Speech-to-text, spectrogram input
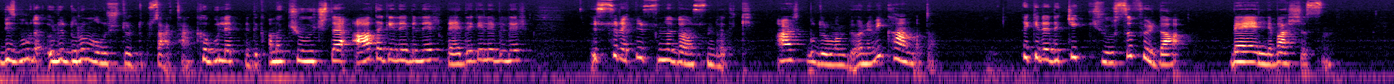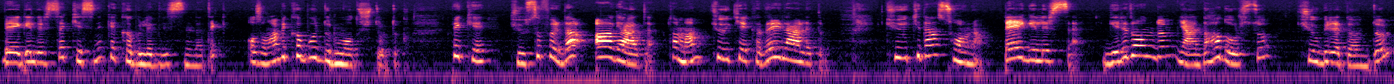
Biz burada ölü durum oluşturduk zaten. Kabul etmedik. Ama Q3'te A da gelebilir, B de gelebilir. Üst sürekli üstünde dönsün dedik. Artık bu durumun bir önemi kalmadı. Peki dedik ki Q0'da B50 başlasın. B gelirse kesinlikle kabul edilsin dedik. O zaman bir kabul durumu oluşturduk. Peki Q0'da A geldi. Tamam Q2'ye kadar ilerledim. Q2'den sonra B gelirse geri döndüm. Yani daha doğrusu Q1'e döndüm.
